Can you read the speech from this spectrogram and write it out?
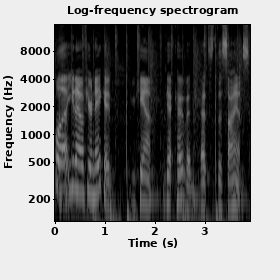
Well, you know, if you're naked, you can't get COVID. That's the science.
